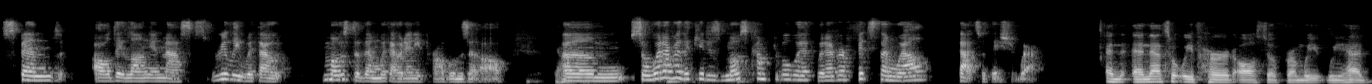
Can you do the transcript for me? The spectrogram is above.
spend all day long in masks really without most of them without any problems at all. Yeah. Um, so whatever the kid is most comfortable with, whatever fits them well, that's what they should wear. And and that's what we've heard also from we we had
